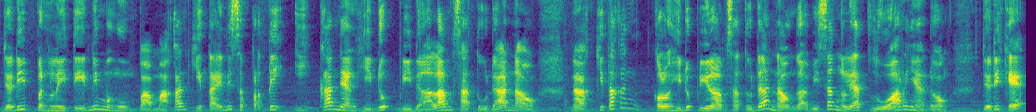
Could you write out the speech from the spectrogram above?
Jadi peneliti ini mengumpamakan kita ini seperti ikan yang hidup di dalam satu danau. Nah, kita kan kalau hidup di dalam satu danau nggak bisa ngelihat luarnya dong. Jadi kayak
